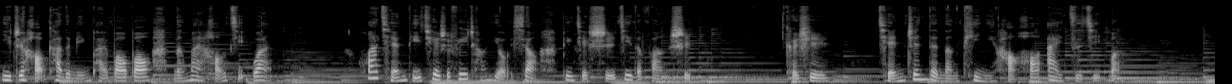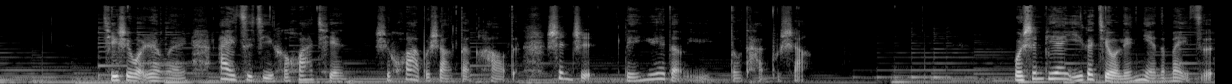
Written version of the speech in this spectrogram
一只好看的名牌包包能卖好几万。花钱的确是非常有效并且实际的方式，可是，钱真的能替你好好爱自己吗？其实，我认为爱自己和花钱是画不上等号的，甚至连约等于都谈不上。我身边一个九零年的妹子，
